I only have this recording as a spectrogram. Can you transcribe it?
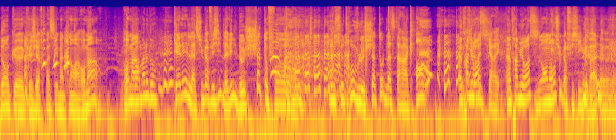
donc euh, que j'ai repassé maintenant à Romain. Romain, mal au quelle est la superficie de la ville de Châteaufort Où se trouve le château de la Starac En Intramuros kilomètres carrés. Intramuros Non, non, superficie globale. euh,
